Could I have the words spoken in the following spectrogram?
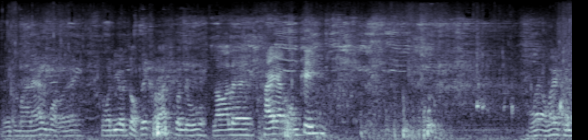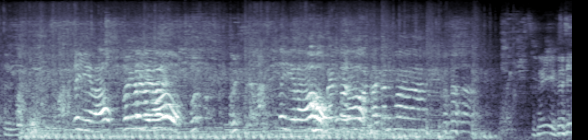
เฮ้ยกูมาแล้วกูบอกเลย ตัวเดียวจบด้วยครับคนดู รอเลย ใครอะของจริง โอ้ยเอาไว้เป็นตึงว่ะตึงว่ะนี่แล้วเฮ้ยนี่เฮ้ยแล้เฮ้วยเฮ้ยเดี๋ยวนะนี่แล้วโอ้โหแม่งเปิดก่อนแล้วกันดีกว่าเฮ้ยเฮ้ย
